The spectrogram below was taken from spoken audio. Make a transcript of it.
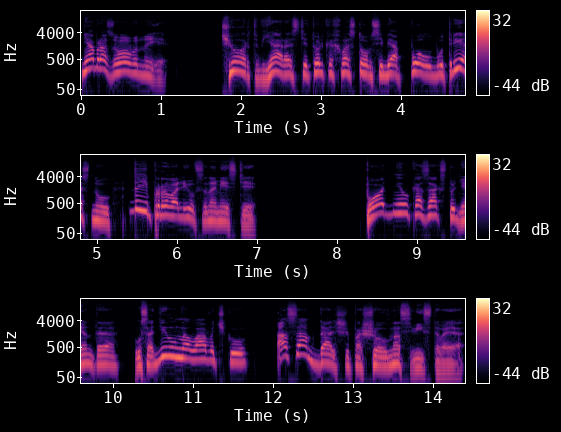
необразованные». Черт в ярости только хвостом себя по лбу треснул, да и провалился на месте. Поднял казак студента, усадил на лавочку, а сам дальше пошел, насвистывая.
